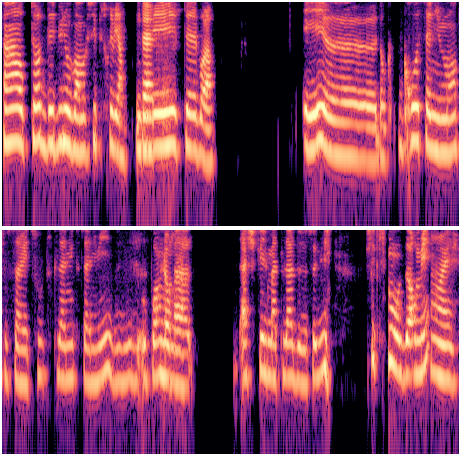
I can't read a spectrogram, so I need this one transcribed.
fin octobre, début novembre, je sais plus très bien. D'accord. Mais c'était voilà. Et euh, donc, gros saignement, tout ça et tout, toute la nuit, toute la nuit, au point qu'on L'horreur. a achevé le matelas de celui chez qui on dormait. Ouais.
